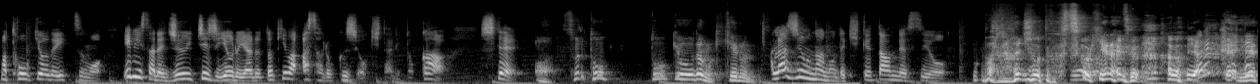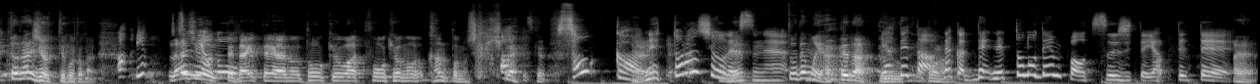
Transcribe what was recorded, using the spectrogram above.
まあ、東京でいつもイビサで11時夜やる時は朝6時起きたりとかしてあそれ東東京でも聞けるんですか？ラジオなので聞けたんですよ。まあラジオって普通は聞けないんですけど、あのいやえネットラジオってことかな。あいやラジオって大体あの東京は東京の関東のしか聞けないんですけど、ネそっか、はいネットラジオですねッ。トでもやってたっていうやってたなんかでネットの電波を通じてやっててえ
